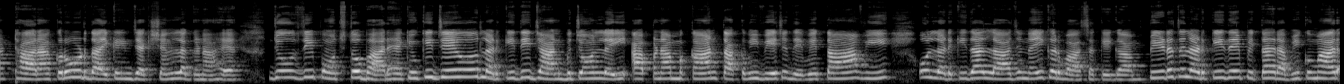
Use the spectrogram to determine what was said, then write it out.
18 ਕਰੋੜ ਦਾ ਇੱਕ ਇੰਜੈਕਸ਼ਨ ਲੱਗਣਾ ਹੈ, ਜੋ ਉਸਦੀ ਪਹੁੰਚ ਤੋਂ ਬਾਹਰ ਹੈ, ਕਿਉਂਕਿ ਜੇ ਉਹ ਲੜਕੀ ਦੀ ਜਾਨ ਬਚਾਉਣ ਲਈ ਆਪਣਾ ਮਕਾਨ ਤੱਕ ਵੀ ਵੇਚ ਦੇਵੇ, ਤਾਂ ਵੀ ਉਹ ਲੜਕੀ ਦਾ ਇਲਾਜ ਨਹੀਂ ਕਰਵਾ ਸਕੇਗਾ। ਪੀੜਤ ਲੜਕੀ ਦੇ ਪਿਤਾ ਰਵੀ ਕੁਮਾਰ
